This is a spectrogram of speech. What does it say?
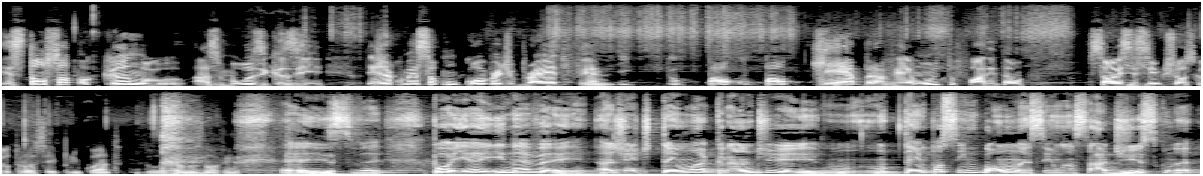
estão só tocando as músicas e eles já começam com cover de Brad Fan. E o palco, o pau quebra, velho. É muito foda. Então, são esses cinco shows que eu trouxe aí por enquanto, dos anos 90. É isso, velho. Pô, e aí, né, velho? A gente tem uma grande. um tempo assim bom, né? Sem lançar disco, né?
